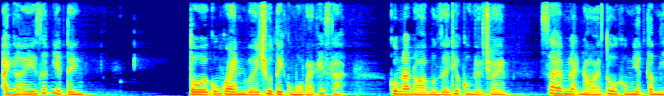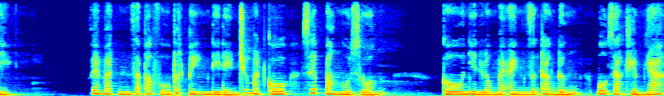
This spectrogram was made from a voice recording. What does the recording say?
Anh ấy rất nhiệt tình Tôi cũng quen với chủ tịch của một vài khách sạn Cũng đã nói muốn giới thiệu công việc cho em Sao em lại nói tôi không nhiệt tâm nhỉ về mặt dạ bác Vũ bất bình đi đến trước mặt cô, Xếp băng ngồi xuống. Cô nhìn lông mày anh dựng thẳng đứng, Bộ dạng khiểm nhã.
